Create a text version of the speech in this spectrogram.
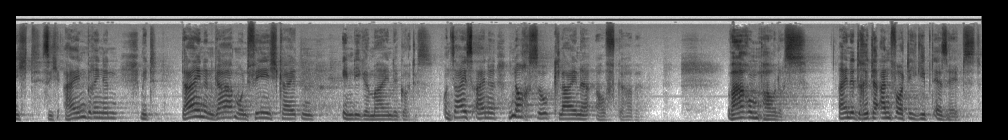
nicht sich einbringen mit deinen Gaben und Fähigkeiten in die Gemeinde Gottes. Und sei es eine noch so kleine Aufgabe. Warum Paulus? Eine dritte Antwort, die gibt er selbst.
